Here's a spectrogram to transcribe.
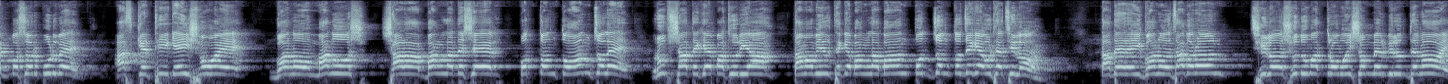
এক বছর পূর্বে, আজকে ঠিক এই সময়ে গণ মানুষ সারা বাংলাদেশের প্রত্যন্ত অঞ্চলে রূপসা থেকে পাথুরিয়া, তামাবিল থেকে বাংলা বান পর্যন্ত জেগে উঠেছিল। তাদের এই গণজাগরণ ছিল শুধুমাত্র বৈষম্যের বিরুদ্ধে নয়,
